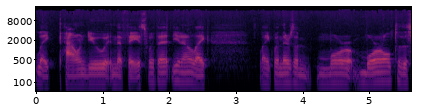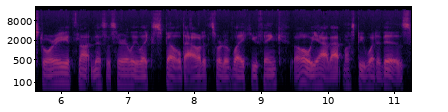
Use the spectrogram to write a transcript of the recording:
like pound you in the face with it, you know, like like when there's a more moral to the story, it's not necessarily like spelled out. It's sort of like you think, oh yeah, that must be what it is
